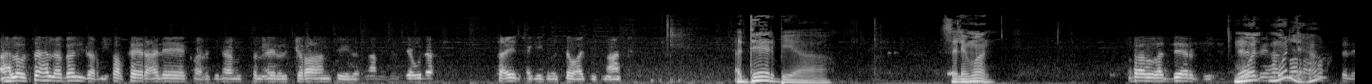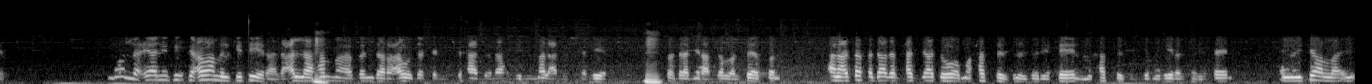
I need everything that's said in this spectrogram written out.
أهلا وسهلا بندر مساء الخير عليك وعلى جميع المستمعين الكرام في برنامج الجولة. سعيد حقيقة بالتواجد معك. الديربي يا سليمان. والله الديربي. مولع مولع يعني في, عوامل كثيرة. لعل اهمها بندر عودة الاتحاد والاهلي للملعب الشهير أستاذ الامير عبد الله الفيصل. أنا أعتقد هذا بحد ذاته هو محفز للفريقين محفز لجماهير الفريقين. إنه إن شاء الله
